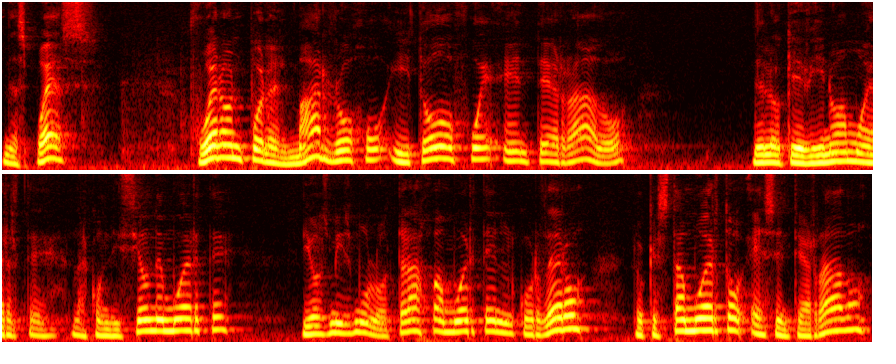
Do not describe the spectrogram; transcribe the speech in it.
Después fueron por el mar rojo y todo fue enterrado de lo que vino a muerte. La condición de muerte, Dios mismo lo trajo a muerte en el Cordero lo que está muerto es enterrado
